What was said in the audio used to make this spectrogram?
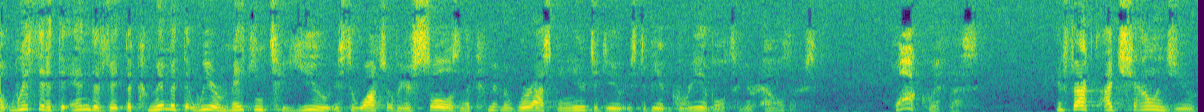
But with it, at the end of it, the commitment that we are making to you is to watch over your souls, and the commitment we're asking you to do is to be agreeable to your elders. Walk with us. In fact, I challenge you,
